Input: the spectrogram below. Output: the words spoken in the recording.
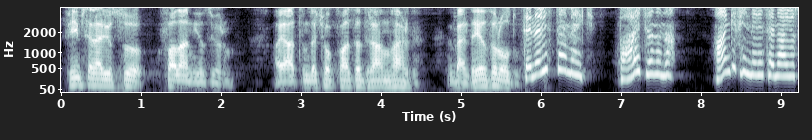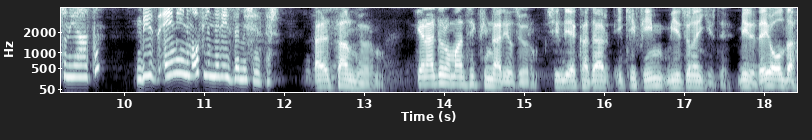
Film senaryosu falan yazıyorum. Hayatımda çok fazla dram vardı. Ben de yazar oldum. Senarist demek. Vay canına. Hangi filmlerin senaryosunu yazdın? Biz eminim o filmleri izlemişizdir. Ee, sanmıyorum. Genelde romantik filmler yazıyorum. Şimdiye kadar iki film vizyona girdi. Biri de yolda.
